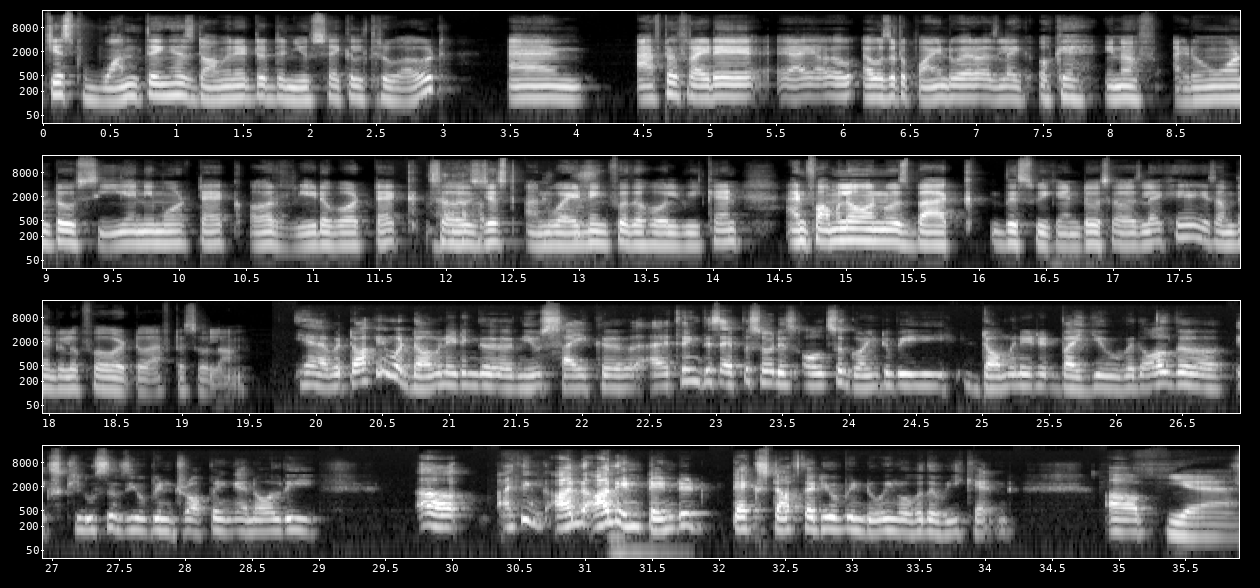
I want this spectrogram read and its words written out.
just one thing has dominated the news cycle throughout. And after Friday, I, I was at a point where I was like, okay, enough. I don't want to see any more tech or read about tech. So I was just unwinding for the whole weekend. And Formula One was back this weekend too. So I was like, hey, something to look forward to after so long. Yeah, but talking about dominating the news cycle, I think this episode is also going to be dominated by you with all the exclusives you've been dropping and all the, uh, I think, un- unintended tech stuff that you've been doing over the weekend. Uh, yeah.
